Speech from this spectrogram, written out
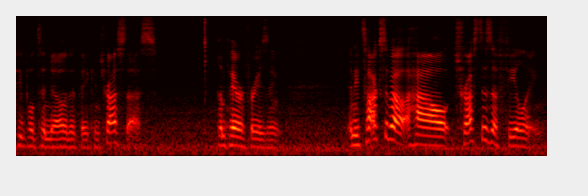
people to know that they can trust us. I'm paraphrasing. And he talks about how trust is a feeling.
